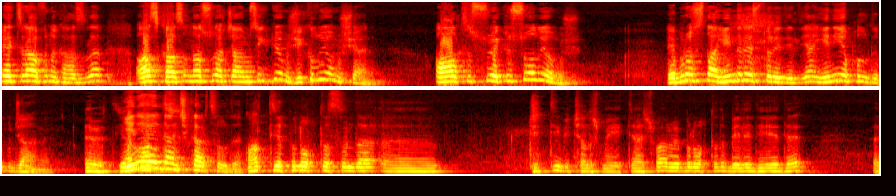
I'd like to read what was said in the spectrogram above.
Etrafını kazdılar. Az kalsın Nasrullah Camisi gidiyormuş, yıkılıyormuş yani. Altı sürekli su alıyormuş. E burası daha yeni restore edildi ya. Yeni yapıldı bu cami. Evet. ya yeni alt- elden çıkartıldı. Altyapı noktasında e, ciddi bir çalışmaya ihtiyaç var ve bu noktada belediyeye de e,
